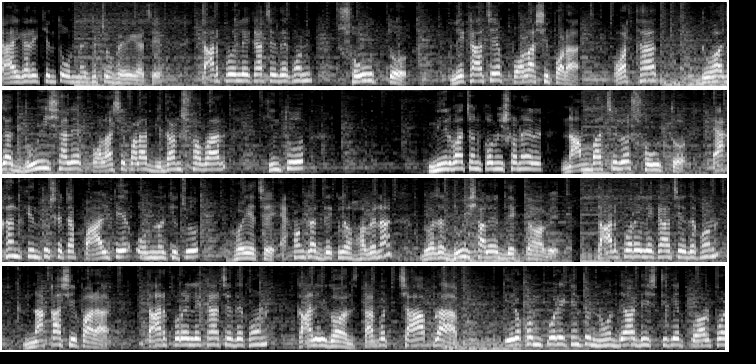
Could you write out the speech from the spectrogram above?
জায়গায় কিন্তু অন্য কিছু হয়ে গেছে। তারপরে লেখা আছে দেখুন সত্তর। লেখা আছে পলাশিপাড়া। অর্থাৎ দু সালে পলাশিপাড়া বিধানসভার কিন্তু নির্বাচন কমিশনের নাম্বার ছিল সত্তর। এখন কিন্তু সেটা পাল্টে অন্য কিছু হয়েছে। এখনকার দেখলে হবে না দু হাজার দুই সালে দেখতে হবে। তারপরে লেখা আছে দেখুন, নাকাশিপাড়া। তারপরে লেখা আছে দেখুন, কালীগঞ্জ। তারপর চাপড়া। এরকম করে কিন্তু নদিয়া ডিস্ট্রিক্টের পরপর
